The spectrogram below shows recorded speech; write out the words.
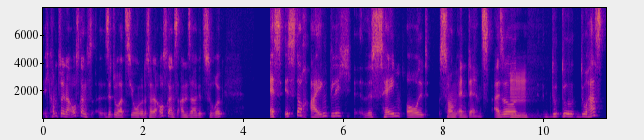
ich komme zu einer Ausgangssituation oder zu einer Ausgangsansage zurück. Es ist doch eigentlich the same old Song and Dance. Also, mhm. du, du, du hast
